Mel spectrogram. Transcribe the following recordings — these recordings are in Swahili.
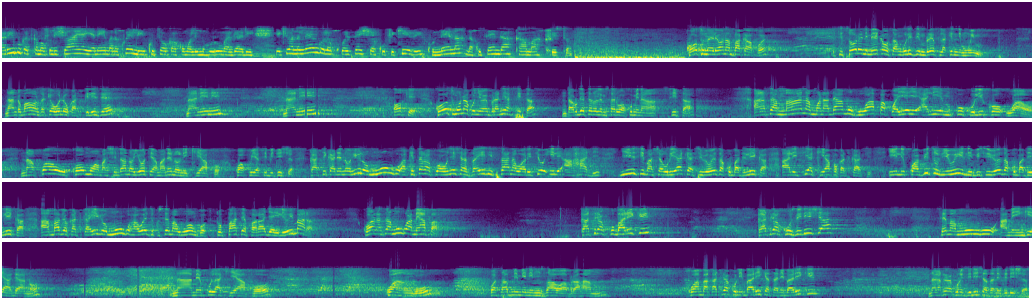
karibu katika mafundisho haya ya neema na kweli kutoka kwa mwalimu huruma gadi yakiwa na lengo la kuwezesha kufikiri kunena na kutenda kama kristo. Kwaho tunaelewana mpaka hapo eh? sisore nimeweka utangulizi mrefu lakini ni muhimu. Na ndio maana unatakiwa uende ukasikilize. Na nini? Na nini? Okay. Kwa hiyo tumeona kwenye waibrania sita nitarudia tena ule mstari wa kumi na sita anasema maana mwanadamu huwapa kwa yeye aliye mkuu kuliko wao na kwao ukomo wa mashindano yote ya maneno ni kiapo kwa kuyathibitisha. Katika neno hilo mungu akitaka kuwaonyesha zaidi sana warithio ile ahadi jinsi mashauri yake yasivyoweza kubadilika alitia kiapo katikati. Ili kwa vitu viwili visivyoweza kubadilika ambavyo katika hivyo mungu hawezi kusema uongo tupate faraja iliyo imara. Kwa anasema mungu ameapa katika kukubariki katika kuzidisha sema mungu ameingia agano na amekula kiapo kwangu kwa sababu mimi ni mzao wa abrahamu kwamba katika kunibariki atanibariki na katika kunizidisha atanizidisha.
